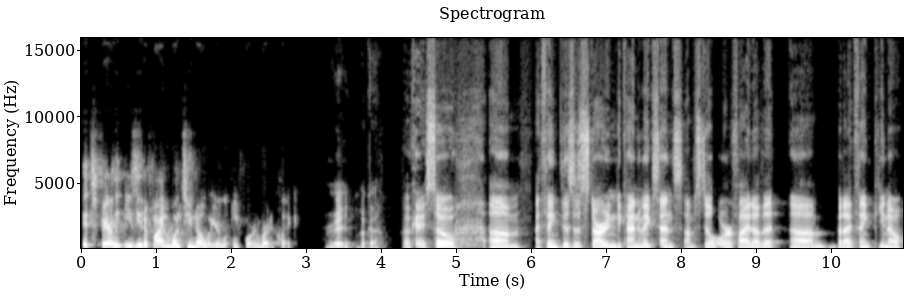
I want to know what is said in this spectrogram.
it's fairly easy to find once you know what you're looking for and where to click. Right. Okay. Okay, so um, I think this is starting to kind of make sense. I'm still horrified of it, um, but I think you know,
